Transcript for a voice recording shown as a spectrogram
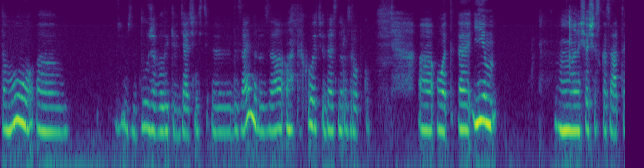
Тому дуже велика вдячність е, дизайнеру за таку чудесну розробку. От. е, І що ще сказати?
